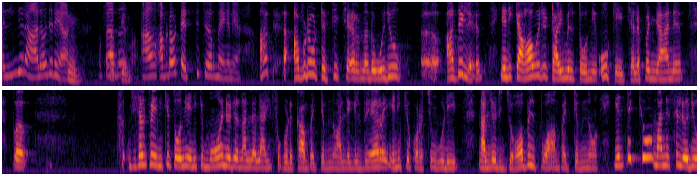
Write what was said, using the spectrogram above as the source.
വലിയൊരു ആലോചനയാണ്. അപ്പൊ അത് അവിടോട്ട് എത്തിച്ചേർന്ന എങ്ങനെയാ? അത് അവിടോട്ട് എത്തിച്ചേർന്നത് ഒരു അതിൽ എനിക്ക് ആ ഒരു ടൈമിൽ തോന്നി ഓക്കെ ചിലപ്പം ഞാൻ ചിലപ്പോൾ എനിക്ക് തോന്നി എനിക്ക് മോനൊരു നല്ല ലൈഫ് കൊടുക്കാൻ പറ്റുമെന്നോ അല്ലെങ്കിൽ വേറെ എനിക്ക് കുറച്ചും കൂടി നല്ലൊരു ജോബിൽ പോകാൻ പറ്റുമെന്നോ എന്തൊക്കെയോ മനസ്സിലൊരു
